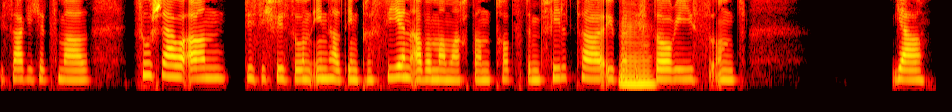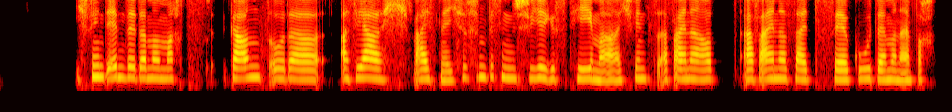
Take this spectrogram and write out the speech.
sage ich jetzt mal, Zuschauer an, die sich für so einen Inhalt interessieren, aber man macht dann trotzdem Filter über mhm. die Stories und ja, ich finde entweder man macht es ganz oder, also ja, ich weiß nicht, es ist ein bisschen ein schwieriges Thema. Ich finde es auf einer, auf einer Seite sehr gut, wenn man einfach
